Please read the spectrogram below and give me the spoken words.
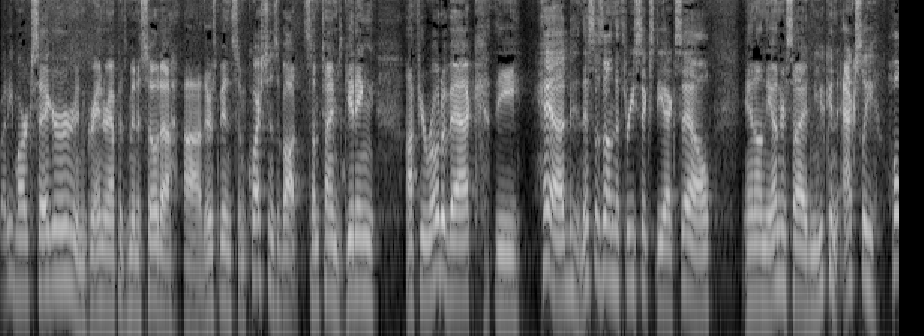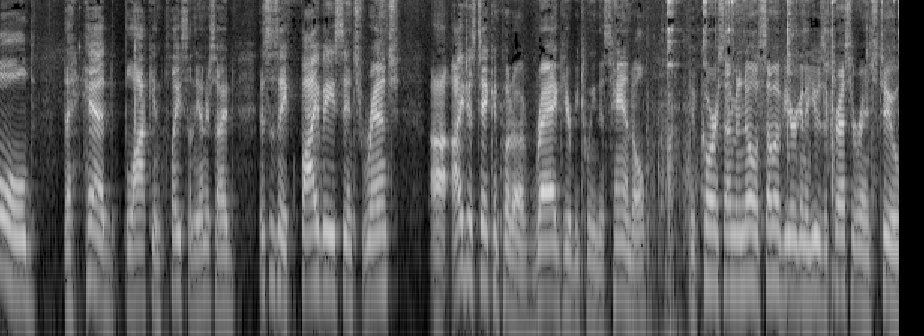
Buddy Mark Saiger in Grand Rapids, Minnesota. Uh, there's been some questions about sometimes getting off your Rotovac the head. This is on the 360 XL and on the underside, and you can actually hold the head block in place on the underside. This is a 5 8 inch wrench. Uh, I just take and put a rag here between this handle. Of course, I'm going to know some of you are going to use a crescent wrench too.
